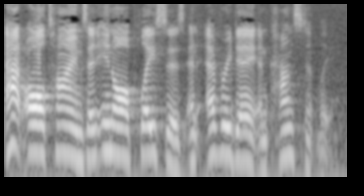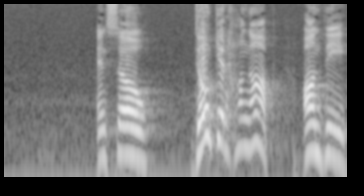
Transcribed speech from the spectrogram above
at all times and in all places and every day and constantly. And so, don't get hung up on the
